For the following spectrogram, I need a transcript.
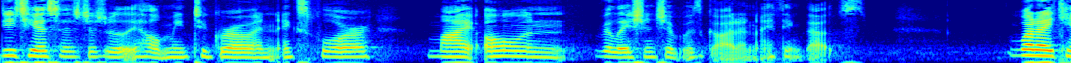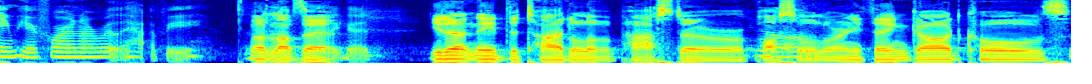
DTS has just really helped me to grow and explore my own relationship with God, and I think that's what I came here for, and I'm really happy. I love that. Really good. You don't need the title of a pastor or apostle or anything. God calls,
